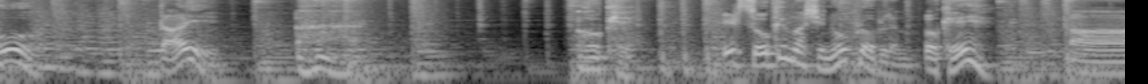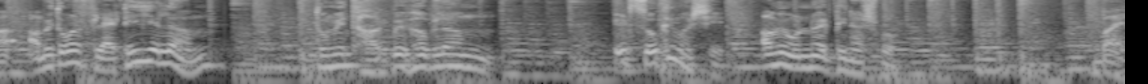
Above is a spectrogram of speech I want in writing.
ও, তাই? ওকে ইটস ওকে মাসি নো প্রবলেম ওকে আমি তোমার ফ্ল্যাটেই এলাম। তুমি থাকবে ভাবলাম ইটস ওকে মাসি আমি অন্য একদিন আসব। Bye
